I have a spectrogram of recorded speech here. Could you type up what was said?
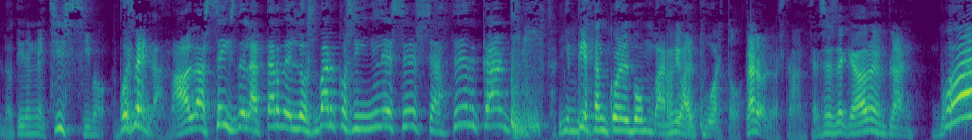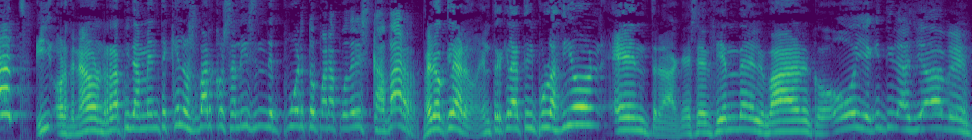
lo tienen hechísimo. Pues venga, a las 6 de la tarde los barcos ingleses se acercan y empiezan con el bombardeo al puerto. Claro, los franceses se quedaron en plan, ¿what? Y ordenaron rápidamente que los barcos saliesen de puerto para poder escapar. Pero claro, entre que la tripulación entra, que se enciende el barco, oye, ¿quién tiene las llaves?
